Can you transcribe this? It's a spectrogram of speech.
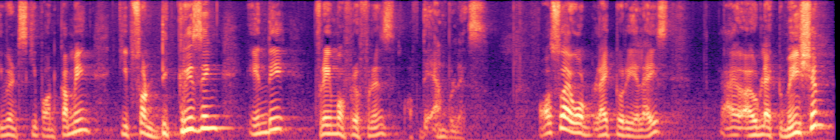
events keep on coming keeps on decreasing in the frame of reference of the ambulance. Also, I would like to realize, I, I would like to mention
